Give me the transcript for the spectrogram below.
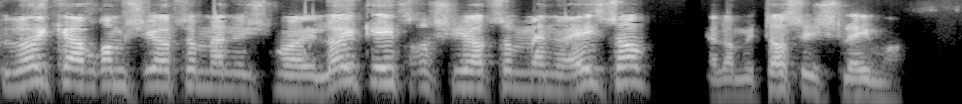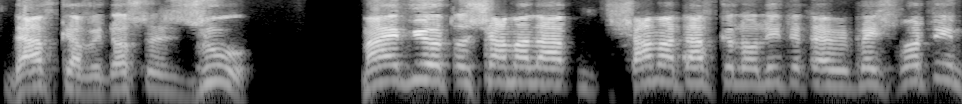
לא יקה אברום שיוצא ממנו ישמעאל, לא יקה יצחק שיוצא ממנו עשר, אלא מיתוסי שלימו. דווקא ודוסי זו, מה הביא אותו שם, שם דווקא להוליד את הרבה שבטים?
